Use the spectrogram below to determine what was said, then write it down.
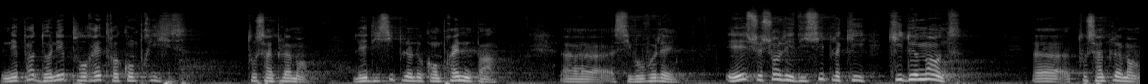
n'est pas donnée pour être comprise, tout simplement. Les disciples ne comprennent pas, euh, si vous voulez. Et ce sont les disciples qui, qui demandent, euh, tout simplement.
